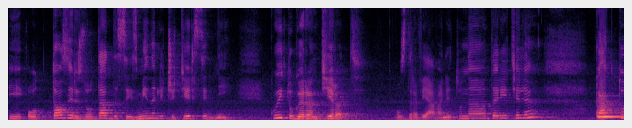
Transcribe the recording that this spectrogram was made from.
и от този резултат да са изминали 40 дни, които гарантират оздравяването на дарителя, както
